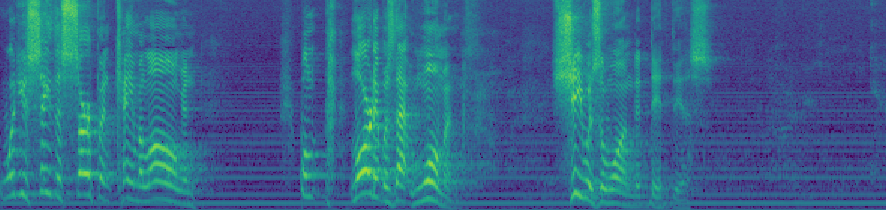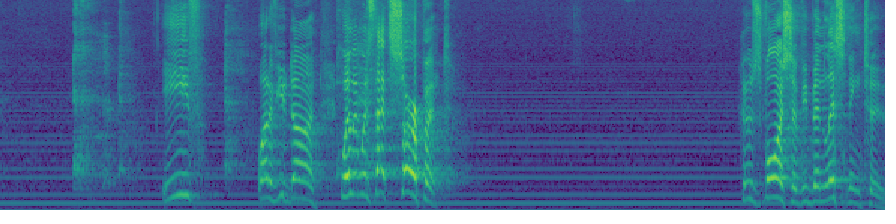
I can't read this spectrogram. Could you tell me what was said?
Well, you see, the serpent came along and, well, Lord, it was that woman. She was the one that did this. What have you done? Well, it was that serpent. Whose voice have you been listening to?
